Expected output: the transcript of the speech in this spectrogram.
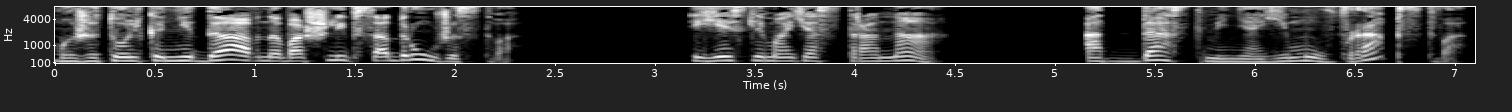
Мы же только недавно вошли в Содружество. если моя страна отдаст меня ему в рабство,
